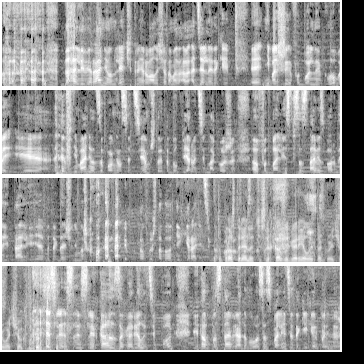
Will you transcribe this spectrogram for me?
Да, Ливерани, он Лечи тренировал, еще там отдельные такие э, небольшие футбольные клубы. И внимание, он запомнился тем, что это был первый темнокожий э, футболист в составе сборной Италии. Мы тогда еще немножко угорали, потому что ну, он ни хера не темнокожий. Это просто реально слегка загорелый такой чувачок. Слегка загорелый типок, и там поставь рядом его со Спалетти, таких хер поймешь.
